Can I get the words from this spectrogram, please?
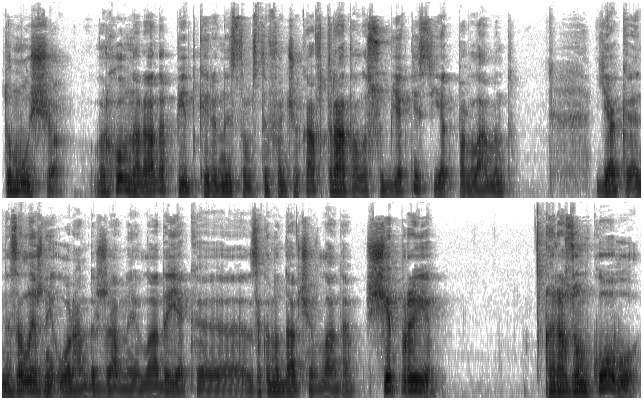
Тому що Верховна Рада під керівництвом Стефанчука втратила суб'єктність як парламент, як незалежний орган державної влади, як е, законодавча влада. Ще при Разумкову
